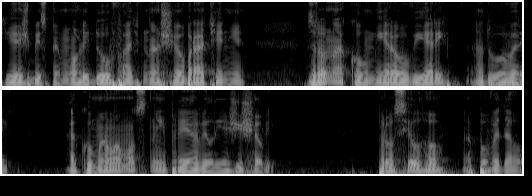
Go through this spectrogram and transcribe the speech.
Kiež by sme mohli dúfať v naše obrátenie s rovnakou mierou viery a dôvery, ako malomocný prejavil Ježišovi. Prosil ho a povedal,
